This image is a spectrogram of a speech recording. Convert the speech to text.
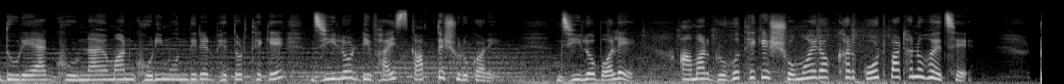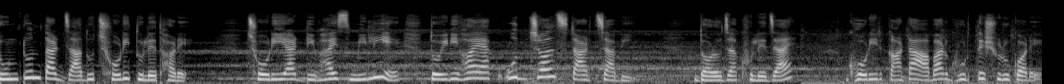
দূরে এক ঘূর্ণায়মান ঘড়ি মন্দিরের ভেতর থেকে ঝিলোর ডিভাইস কাঁপতে শুরু করে। ঝিলো বলে আমার গ্রহ থেকে সময় রক্ষার কোট পাঠানো হয়েছে। টুনটুন তার জাদু ছড়ি তুলে ধরে। ছড়ি আর ডিভাইস মিলিয়ে তৈরি হয় এক উজ্জ্বল স্টার চাবি। দরজা খুলে যায়। ঘড়ির কাঁটা আবার ঘুরতে শুরু করে।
